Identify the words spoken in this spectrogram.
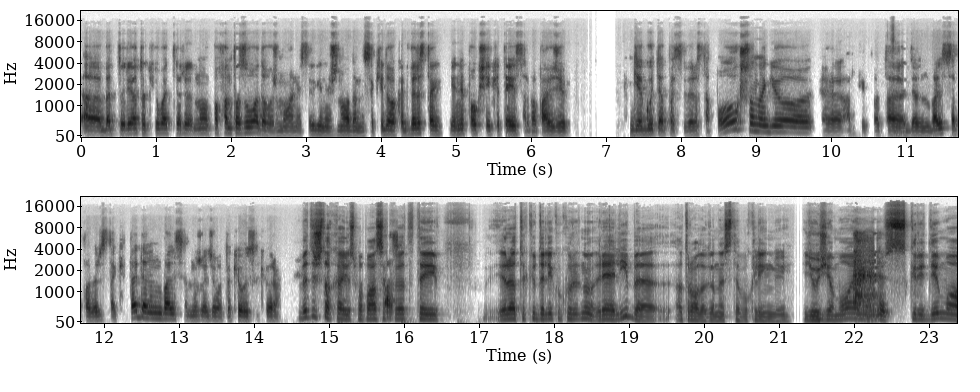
A, Bet turėjo tokių, vat, ir, nu, pafantazuodavo žmonės, irgi nežinodami, sakydavo, kad virsta vieni paukščiai kitais, arba, pavyzdžiui, gegutė pasivirsta paukščionagiu, e, ar kaip va, ta devinbalsė pavirsta kita devinbalsė, nu, žodžiu, va, tokių visokių yra. Bet iš to, ką jūs papasakojot, tai yra tokių dalykų, kur, nu, realybė atrodo gana stebuklingai. Jų žiemojimo, jų skridimo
